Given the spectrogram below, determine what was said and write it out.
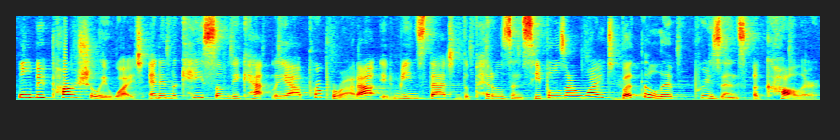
will be partially white, and in the case of the Cattleya purpurata, it means that the petals and sepals are white, but the lip presents a color.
